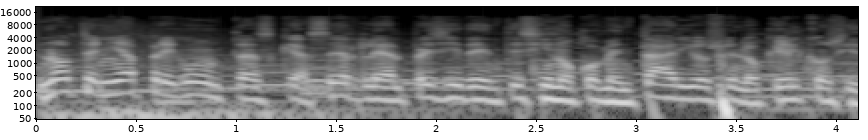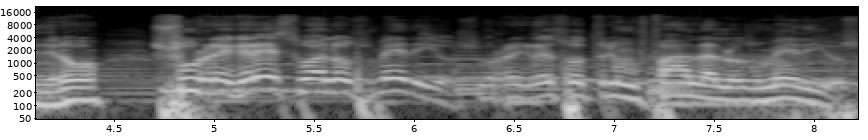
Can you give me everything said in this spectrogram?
no tenía preguntas que hacerle al presidente, sino comentarios en lo que él consideró su regreso a los medios, su regreso triunfal a los medios.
